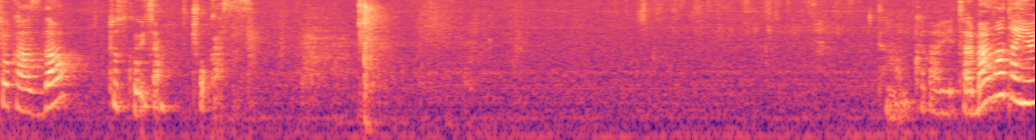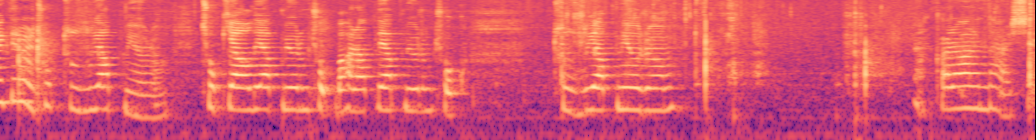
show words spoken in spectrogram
Çok az da tuz koyacağım. Çok az. Tamam bu kadar yeter. Ben zaten yemekleri öyle çok tuzlu yapmıyorum. Çok yağlı yapmıyorum. Çok baharatlı yapmıyorum. Çok tuzlu yapmıyorum. Kararında her şey.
